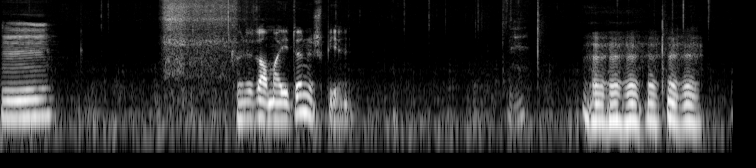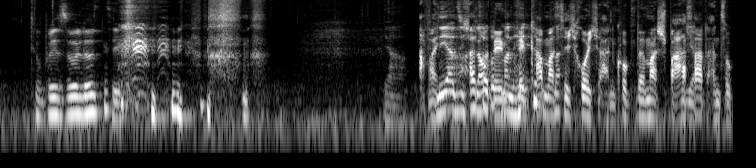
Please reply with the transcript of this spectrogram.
Hm. Könnte doch mal die Dünne spielen. Du bist so lustig. ja. Aber nee, also ich also glaube, den, man den kann man sich ruhig angucken, wenn man Spaß ja. hat an so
